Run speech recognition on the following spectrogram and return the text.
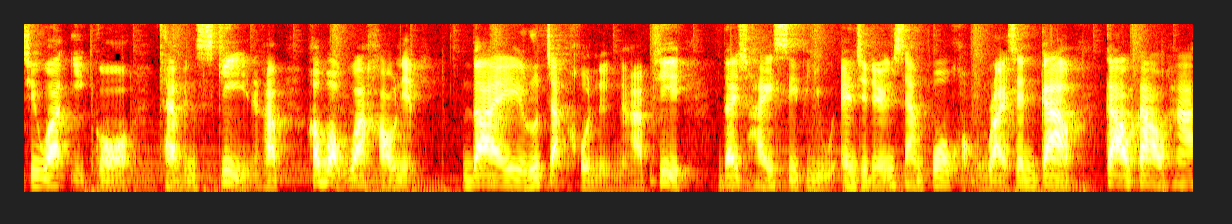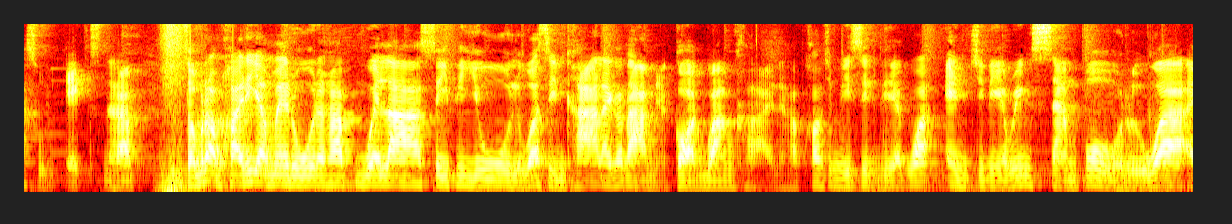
ชื่อว่า Igor Kavinsky นะครับเขาบอกว่าเขาเนี่ย ได้รู้จักคนหนึ่งนะครับ ที่ได้ใช้ CPU Engineering Sample ของ Ryzen 9 9950X นะครับสำหรับใครที่ยังไม่รู้นะครับ เวลา CPU หรือว่าสินค้าอะไรก็ตามเนี่ย ก่อนวางขายนะครับ เขาจะมีสิ่งที่เรียกว่า Engineering Sample หรือว่าไอ้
